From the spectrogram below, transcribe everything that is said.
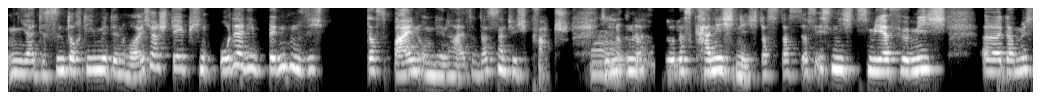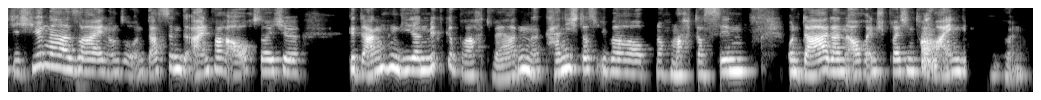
ja, das sind doch die mit den Räucherstäbchen oder die binden sich das Bein um den Hals. Und das ist natürlich Quatsch. Ja. So, das kann ich nicht. Das, das, das ist nichts mehr für mich. Äh, da müsste ich jünger sein und so. Und das sind einfach auch solche Gedanken, die dann mitgebracht werden. Ne? Kann ich das überhaupt noch? Macht das Sinn? Und da dann auch entsprechend drauf eingehen können.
